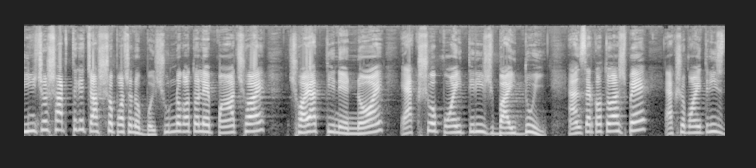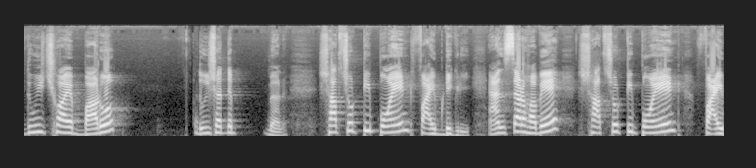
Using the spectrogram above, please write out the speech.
তিনশো ষাট থেকে চারশো পঁচানব্বই, শূন্য কত হলে পাঁচ হয়? ছয় আর তিনে নয়, একশো পঁয়ত্রিশ বাই দুই। অ্যান্সার কত আসবে? একশো পঁয়ত্রিশ, দুই, ছয়, বারো, দুই সাথে মানে সাতষট্টি পয়েন্ট ফাইভ ডিগ্রি। অ্যান্সার হবে সাতষট্টি পয়েন্ট ফাইভ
